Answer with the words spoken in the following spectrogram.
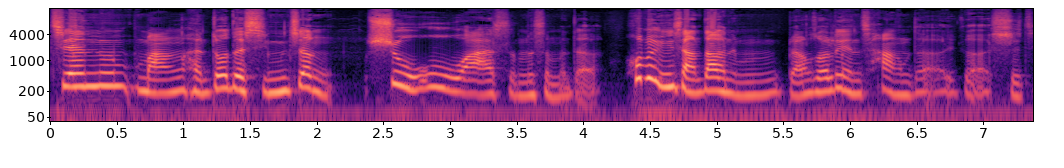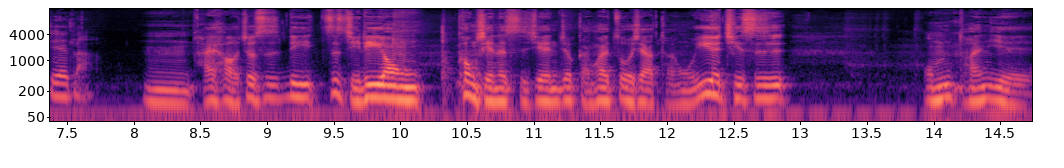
兼忙很多的行政事务啊，什么什么的，会不会影响到你们，比方说练唱的一个时间呢、嗯，还好，就是利自己利用空闲的时间就赶快做一下团务，因为其实我们团也。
